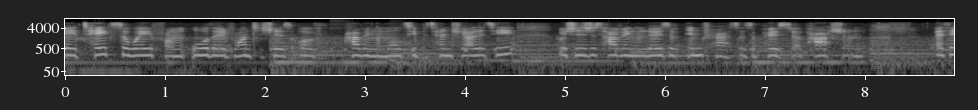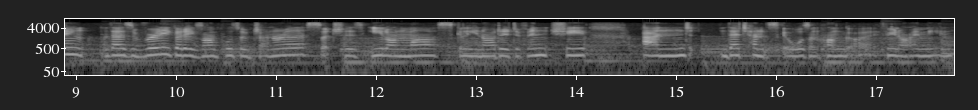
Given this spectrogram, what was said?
it takes away from all the advantages of having a multi potentiality, which is just having loads of interests as opposed to a passion. I think there's really good examples of generalists such as Elon Musk, Leonardo da Vinci, and their 10th skill wasn't hunger, if you know what I mean.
